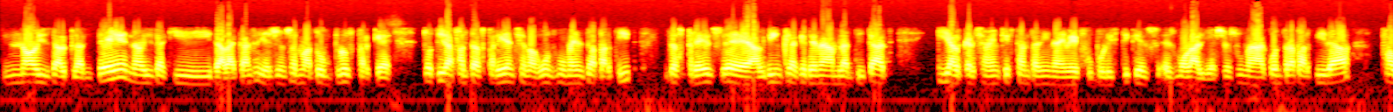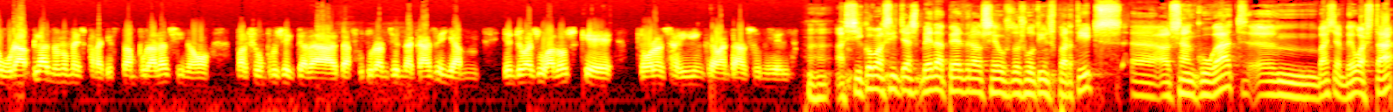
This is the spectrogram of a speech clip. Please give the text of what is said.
nois del planter, nois d'aquí de la casa, i això ens ha donat un plus perquè, tot i la falta d'experiència en alguns moments de partit, després eh, el vincle que tenen amb l'entitat i el creixement que estan tenint a nivell futbolístic és, és molt alt, i això és una contrapartida favorable no només per aquesta temporada, sinó per fer un projecte de, de futur amb gent de casa i amb, i amb joves jugadors que, que volen seguir incrementant el seu nivell. Uh -huh. Així com el Sitges ve de perdre els seus dos últims partits, eh, el Sant Cugat, eh, vaja, veu estar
